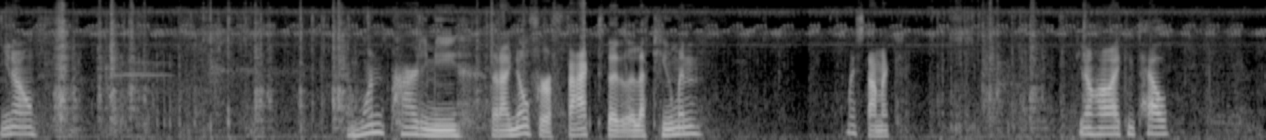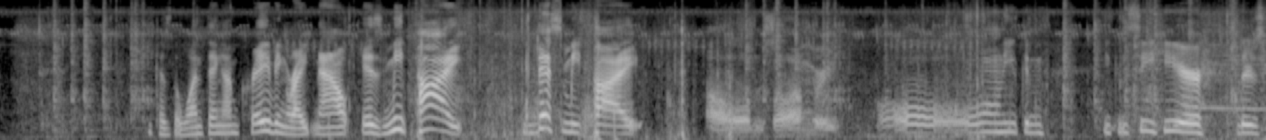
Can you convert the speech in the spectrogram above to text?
You know, and one part of me that I know for a fact that I left human, my stomach. You know how I can tell? Because the one thing I'm craving right now is meat pie. This meat pie. Oh, I'm so hungry. Oh, you can, you can see here, there's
